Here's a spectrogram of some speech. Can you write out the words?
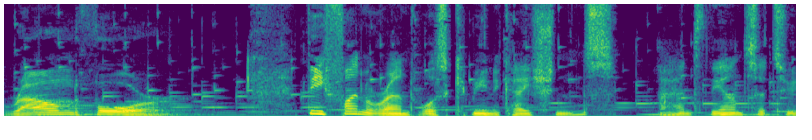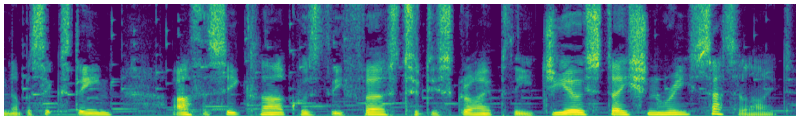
Round 4. The final round was communications, and the answer to number 16, Arthur C. Clarke was the first to describe the geostationary satellite.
